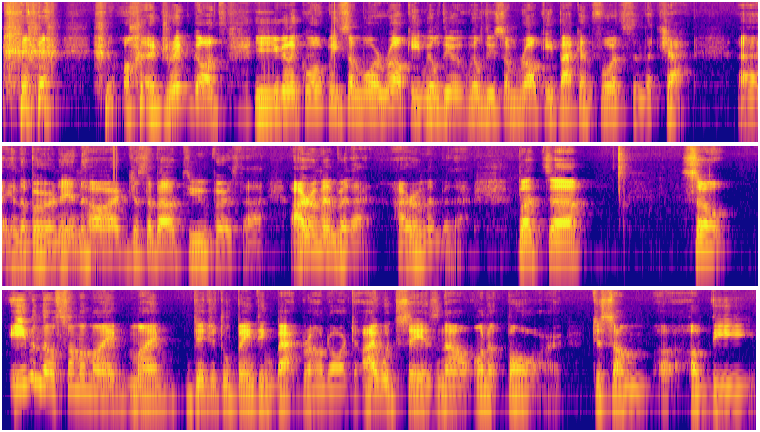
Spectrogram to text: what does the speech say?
drip gods. You're going to quote me some more Rocky. We'll do we'll do some Rocky back and forths in the chat. Uh, in the burning heart, just about to burst. Ah, I remember that. I remember that. But uh, so even though some of my my digital painting background art, I would say, is now on a par to some uh, of the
